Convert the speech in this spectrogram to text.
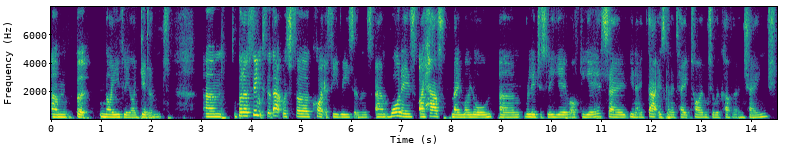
Um, but naively, I didn't. Um, but I think that that was for quite a few reasons. Um, one is I have mown my lawn um, religiously year after year. So, you know, that is going to take time to recover and change.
